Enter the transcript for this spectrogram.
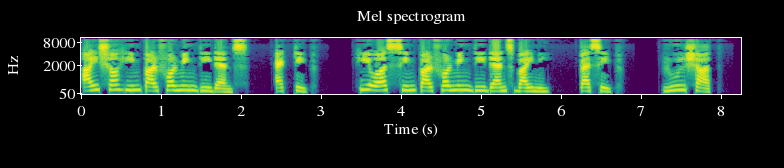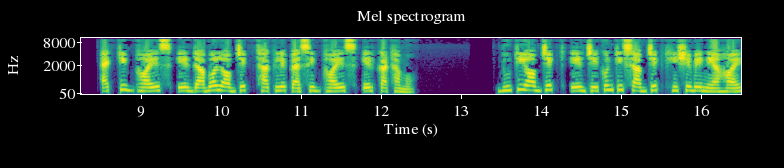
I saw him performing the dance. Active. He was seen performing the dance by me. Passive. Rule 7. Active voice এর ডাবল অবজেক্ট থাকলে প্যাসিভ ভয়েস এর কাঠামো। দুটি অবজেক্ট এর যে কোনটি সাবজেক্ট হিসেবে নেওয়া হয়,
